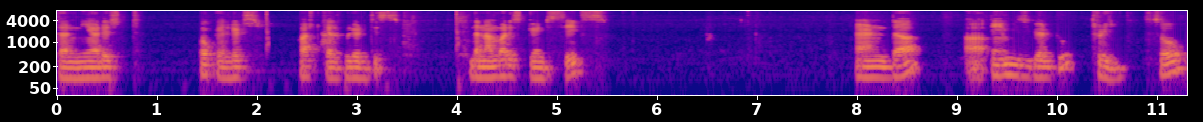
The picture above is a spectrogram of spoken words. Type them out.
the nearest okay let's first calculate this. The number is 26 and the uh, m is equal to 3 so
